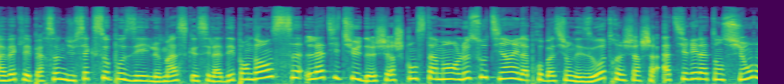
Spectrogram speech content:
avec les personnes du sexe opposé. Le masque, c'est la dépendance. L'attitude cherche constamment le soutien et l'approbation des autres, cherche à attirer l'attention.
